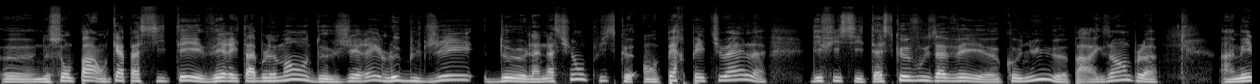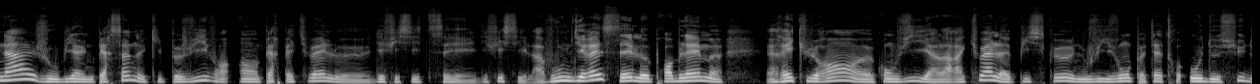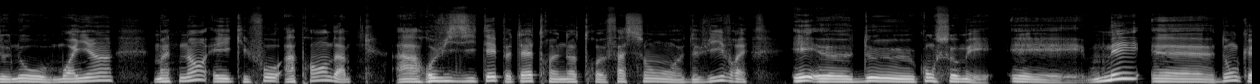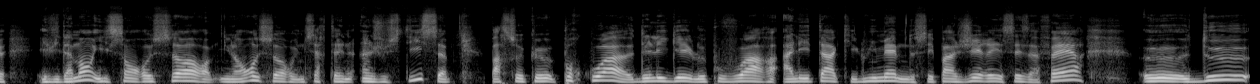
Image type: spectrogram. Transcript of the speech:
euh, ne sont pas en capacité véritablement de gérer le budget de la nation, puisque en perpétuel déficit. Est-ce que vous avez euh, connu, euh, par exemple, un ménage ou bien une personne qui peut vivre en perpétuel déficit? C'est difficile. Alors vous me direz, c'est le problème récurrent qu'on vit à l'heure actuelle, puisque nous vivons peut-être au-dessus de nos moyens maintenant et qu'il faut apprendre à revisiter peut-être notre façon de vivre et euh, de consommer. Et, mais euh, donc évidemment il en ressort une certaine injustice parce que pourquoi déléguer le pouvoir à l'État qui lui-même ne sait pas gérer ses affaires euh, de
